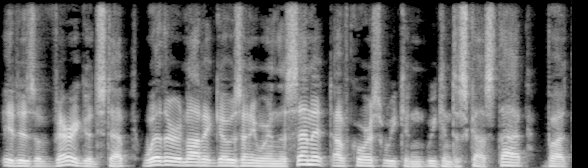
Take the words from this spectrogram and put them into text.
it is a very good step. Whether or not it goes anywhere in the Senate, of course, we can we can discuss that. But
